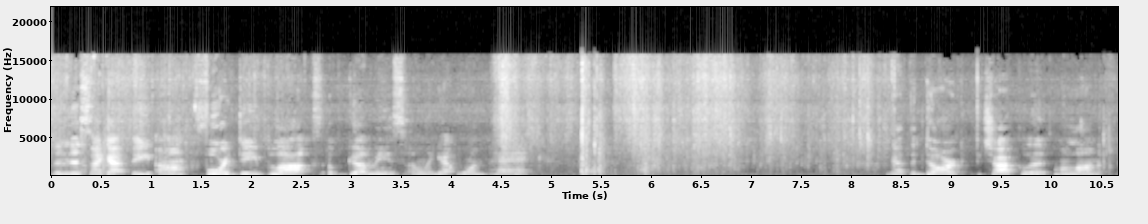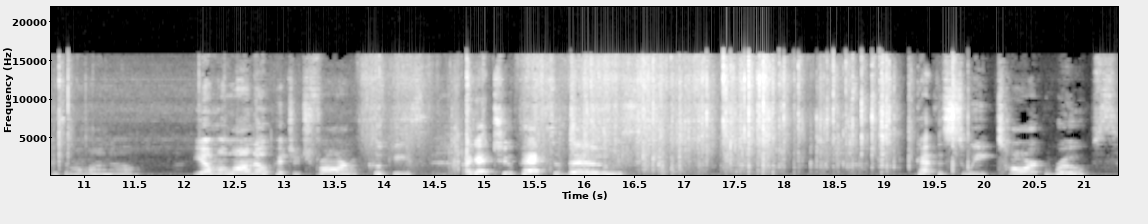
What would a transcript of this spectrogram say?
Then this, I got the um, 4D blocks of gummies. Only got one pack. Got the dark chocolate Milano. Is it Milano? Yeah, Milano Pepperidge Farm cookies. I got two packs of those. Got the sweet tart ropes.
